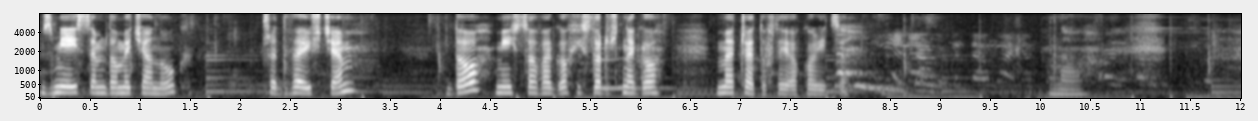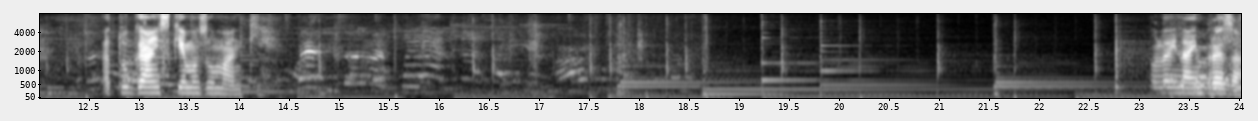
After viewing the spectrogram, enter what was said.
z miejscem do mycia nóg przed wejściem do miejscowego historycznego meczetu w tej okolicy. No. A tu gańskie muzułmanki. Kolejna impreza.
